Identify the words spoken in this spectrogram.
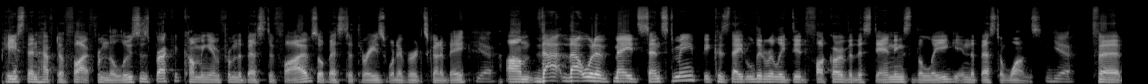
Peace then have to fight from the losers bracket, coming in from the best of fives or best of threes, whatever it's going to be. Yeah. Um, that that would have made sense to me because they literally did fuck over the standings of the league in the best of ones Yeah. for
